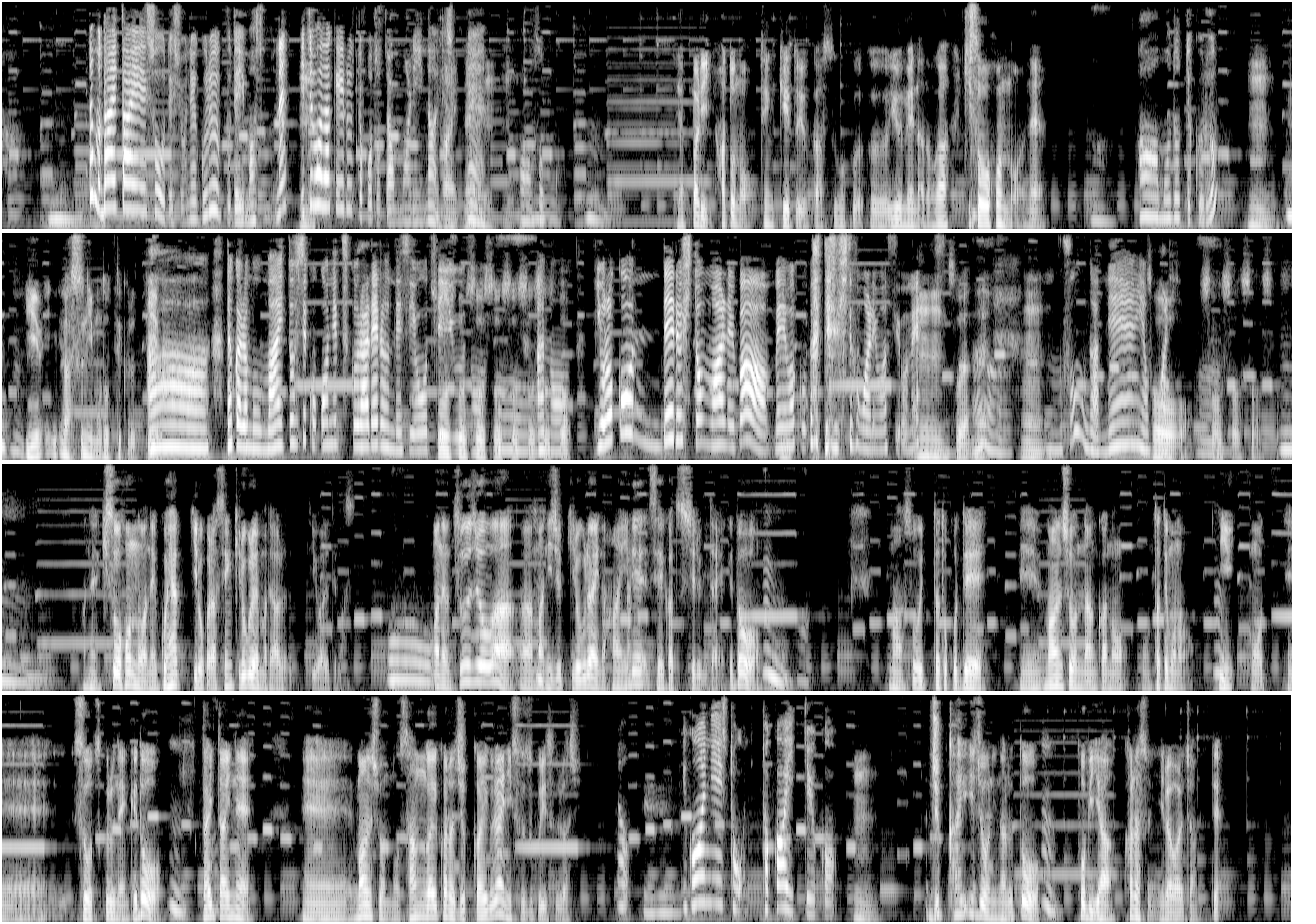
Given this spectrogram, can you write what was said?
うん。でも大体そうでしょうね。グループでいますもんね。うん一羽だけいるってことってあんまりないですよね。ね。うんうんああ、そっか。うん。やっぱり、鳩の典型というか、すごくう有名なのが、寄生本能ね。うん。ああ、戻ってくる？うん。家が巣に戻ってくるっていう。ああ、だからもう毎年ここに作られるんですよっていうそうの。そうそうそうそうそう。あの喜んでる人もあれば、迷惑がってる人もありますようね。ん、そうだね。あうん。うん、糞がね、やっぱそう、り。そうそうそうそう。うん。まあね、基礎本能はね、500キロから1000キロぐらいまであるって言われてます。おー。まあね、通常は、あまあうん20キロぐらいの範囲で生活してるみたいやけど、うん。まあそういったとこで、えーマンションなんかの建物にも、えー巣を作るねんけど、うん。だいたいね、えーマンションの3階から10階ぐらいに巣作りするらし意外にと高いっていうか。い。うん。10階以上になると、うん。トビやカラスに狙われちゃうんだって。で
